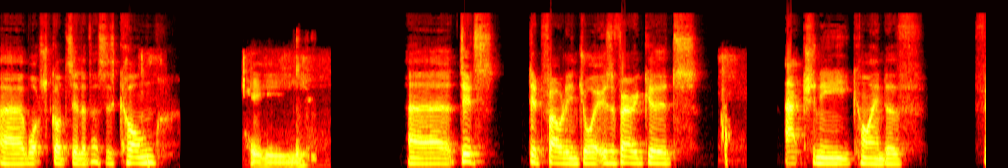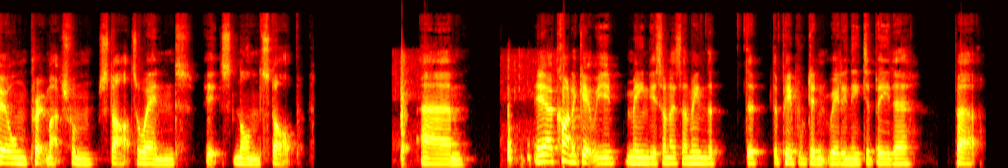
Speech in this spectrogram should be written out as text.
uh, watched Godzilla versus Kong. Hey. Uh, did did thoroughly enjoy it. It was a very good actiony kind of film, pretty much from start to end. It's non-stop. Um, yeah, I kind of get what you mean, dishonest. I mean, the, the the people didn't really need to be there, but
